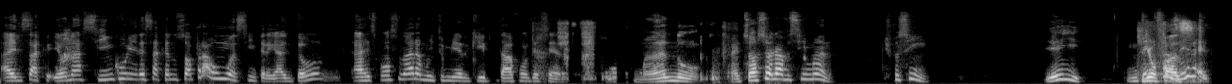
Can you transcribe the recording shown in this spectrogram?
Aí ele saca... eu na 5 e ele sacando só pra 1, um, assim, tá ligado? Então a resposta não era muito medo do que tava acontecendo. Mano, a gente só se olhava assim, mano. Tipo assim. E aí? Não que, que eu fazer, faço? velho.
